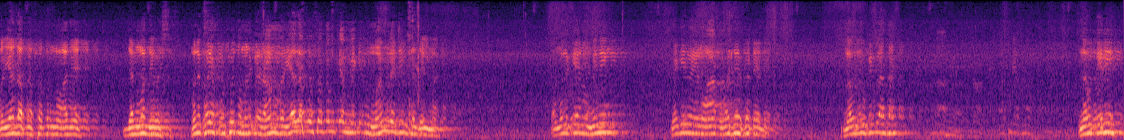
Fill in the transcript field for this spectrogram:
મર્યાદા પુરુષોત્તમનો આજે જન્મદિવસ છે. મને કોઈએ પૂછ્યું તો મને કે રામ મર્યાદા પુરુષોત્તમ કેમ? મેં કીધું નોમને દિવસે જેલમાં. તો મને કે એનું મિનિંગ મેં કીધું, એનો આંખ વધે ઘટે નહીં નવજું કેટલા થાય? નવ તેરી?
